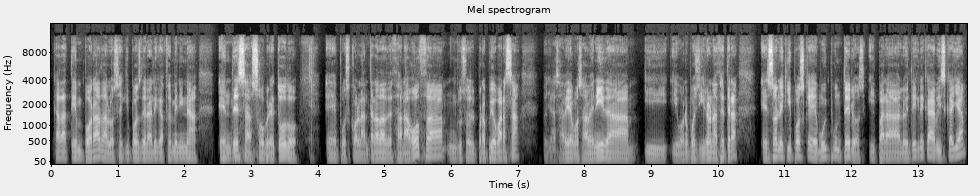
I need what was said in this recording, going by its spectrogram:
cada temporada, los equipos de la Liga Femenina Endesa, sobre todo, pues con la entrada de Zaragoza, incluso del propio Barça, pues ya sabíamos Avenida y, bueno, pues Girona, etcétera, son equipos que muy punteros. Y para lo técnica de Vizcaya,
